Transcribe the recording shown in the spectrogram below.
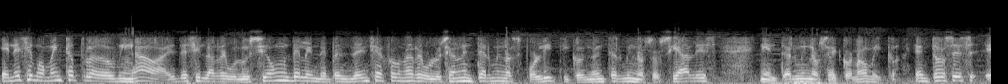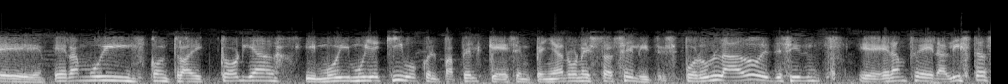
en ese momento predominaba, es decir, la revolución de la independencia fue una revolución en términos políticos, no en términos sociales ni en términos económicos. Entonces eh, era muy contradictoria y muy muy equívoco el papel que desempeñaron estas élites. Por un lado, es decir, eh, eran federalistas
